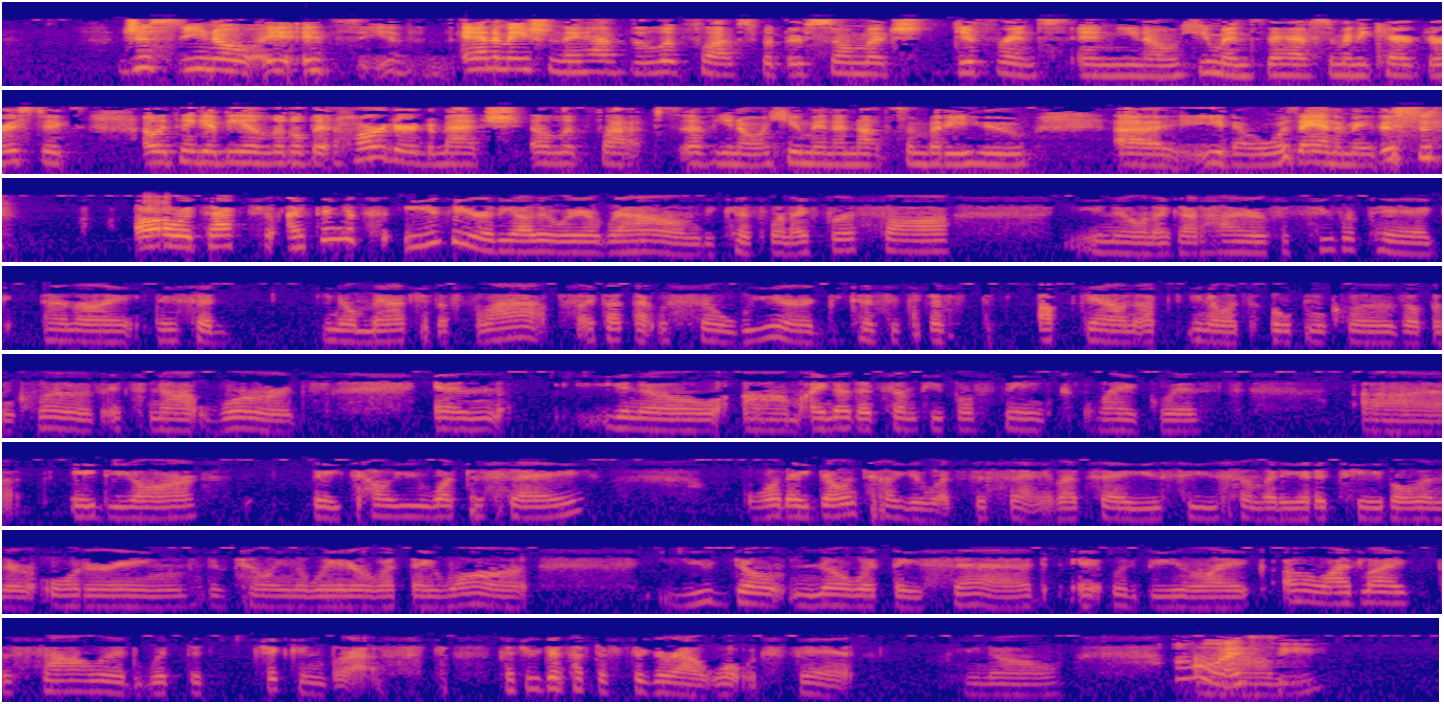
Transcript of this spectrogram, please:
Just you know it, it's it, animation they have the lip flaps but there's so much difference in you know humans. They have so many characteristics. I would think it'd be a little bit harder to match a lip flaps of you know a human and not somebody who uh you know was animated. Oh it's actually i think it's easier the other way around because when i first saw you know when i got hired for super pig and i they said you know, match the flaps. I thought that was so weird because it's just up, down, up, you know, it's open, close, open, close. It's not words. And, you know, um, I know that some people think, like with uh, ADR, they tell you what to say. Well, they don't tell you what to say. Let's say you see somebody at a table and they're ordering, they're telling the waiter what they want you don't know what they said, it would be like, oh, I'd like the salad with the chicken breast because you just have to figure out what would fit, you know. Oh, um, I see.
